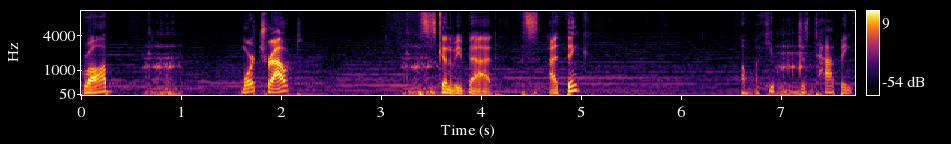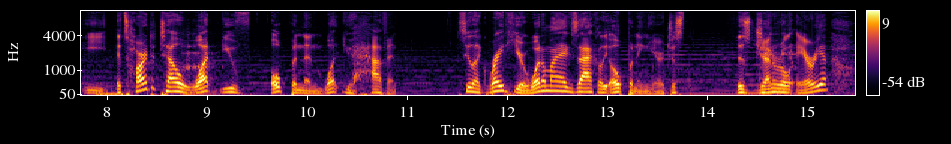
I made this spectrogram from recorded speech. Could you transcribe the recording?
Rob, more trout. This is gonna be bad. Is, I think. Oh, I keep just tapping E. It's hard to tell what you've opened and what you haven't. See, like right here, what am I exactly opening here? Just this general area? Oh,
